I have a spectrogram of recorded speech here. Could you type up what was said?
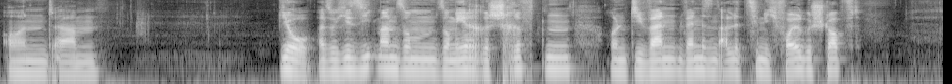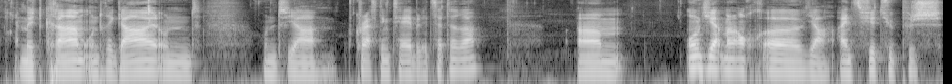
Und, ähm, jo, also hier sieht man so, so mehrere Schriften und die Wände sind alle ziemlich vollgestopft mit Kram und Regal und, und ja, Crafting Table etc. Ähm, und hier hat man auch, äh, ja, 1.4 typisch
